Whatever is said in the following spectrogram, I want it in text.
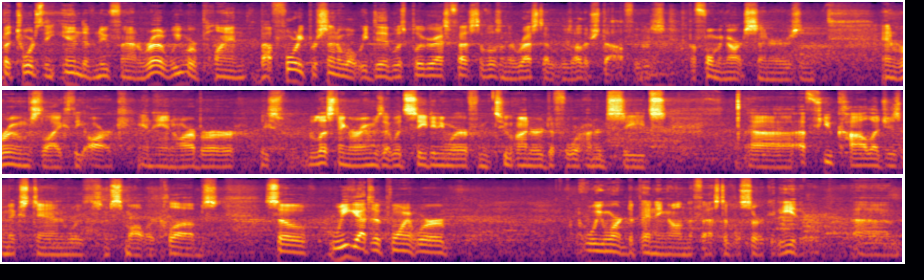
But towards the end of Newfound Road, we were playing about 40% of what we did was bluegrass festivals, and the rest of it was other stuff. It was performing arts centers and and rooms like the Ark in Ann Arbor, these listening rooms that would seat anywhere from 200 to 400 seats. Uh, a few colleges mixed in with some smaller clubs. So we got to a point where we weren't depending on the festival circuit either. Um,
